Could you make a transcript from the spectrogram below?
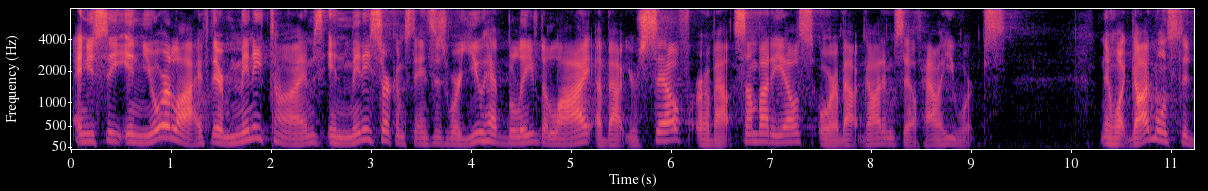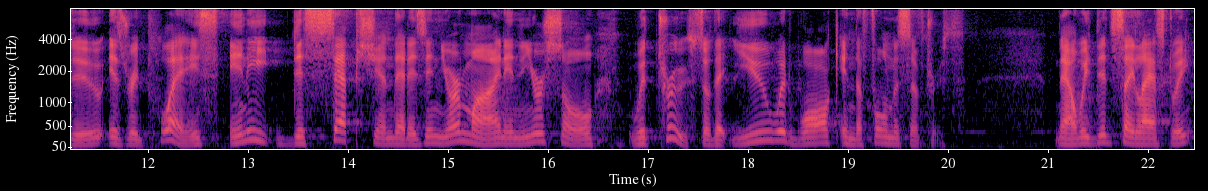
And you see, in your life, there are many times, in many circumstances, where you have believed a lie about yourself or about somebody else or about God Himself, how He works. And what God wants to do is replace any deception that is in your mind and in your soul with truth so that you would walk in the fullness of truth. Now, we did say last week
